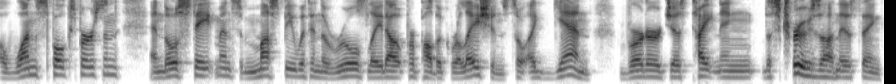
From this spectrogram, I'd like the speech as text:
a one spokesperson, and those statements must be within the rules laid out for public relations. So again, Werder just tightening the screws on this thing.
